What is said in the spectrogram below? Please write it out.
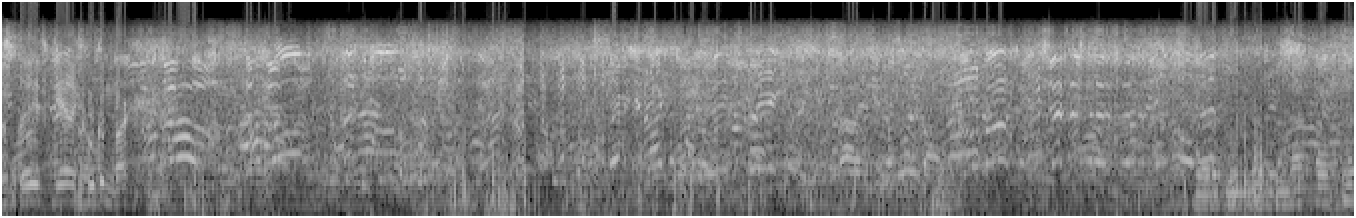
Streefkerk, Hoekenbach. Ja, There the ball comes up in that question.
